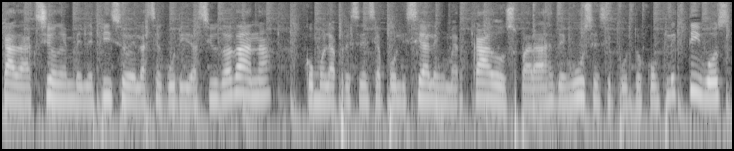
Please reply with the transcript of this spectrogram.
Cada acción en beneficio de la seguridad ciudadana como la presencia policial en mercados, paradas de buses y puntos conflictivos,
